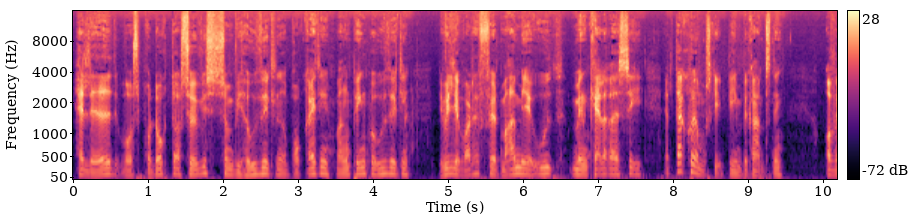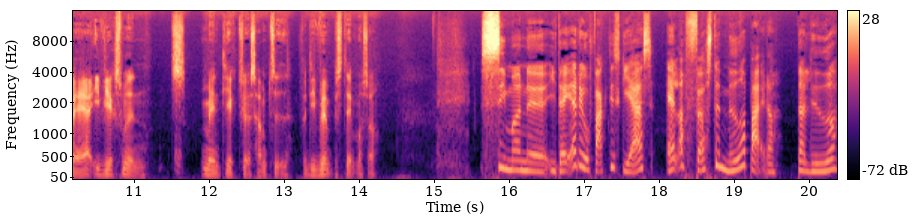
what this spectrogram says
have lavet vores produkter og service, som vi har udviklet og brugt rigtig mange penge på at udvikle, det ville jeg godt have ført meget mere ud, men kan allerede se, at der kunne jeg måske blive en begrænsning at være i virksomheden med en direktør samtidig. Fordi hvem bestemmer så? Simon, øh, i dag er det jo faktisk jeres allerførste medarbejder, der leder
